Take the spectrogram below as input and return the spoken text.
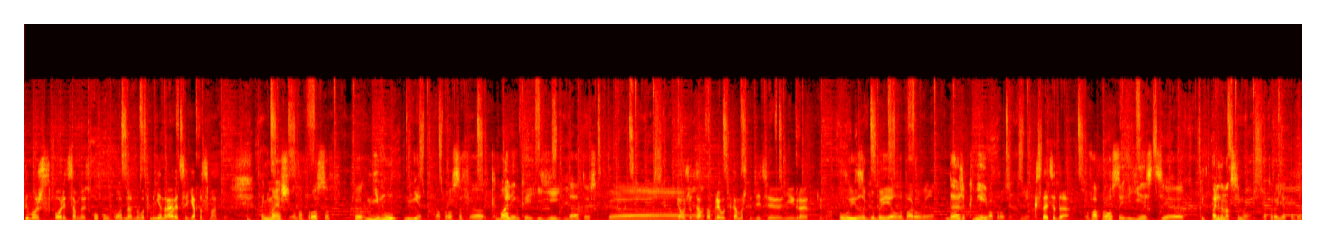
Ты можешь спорить со мной сколько угодно, но вот мне нравится, я посмотрю. Понимаешь, вопросов к нему нет. Вопросов э, к маленькой ей, да, то есть к... Э, Я уже давно привык к тому, что дети не играют в кино. Луиза Габриэлла Боровина. Даже к ней вопросов нет. Кстати, да. Вопросы есть э, к Полина Максимова, которая якобы...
